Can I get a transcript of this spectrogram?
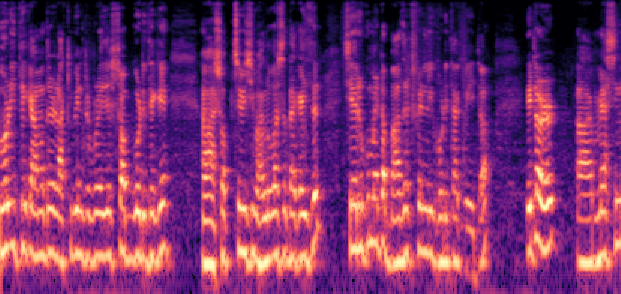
ঘড়ি থেকে, আমাদের রাকিব এন্টারপ্রাইজের সব ঘড়ি থেকে সবচেয়ে বেশি ভালোবাসা দেখাইছেন। সেরকম একটা বাজেট ফ্রেন্ডলি ঘড়ি থাকবে এটা। এটার মেশিন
